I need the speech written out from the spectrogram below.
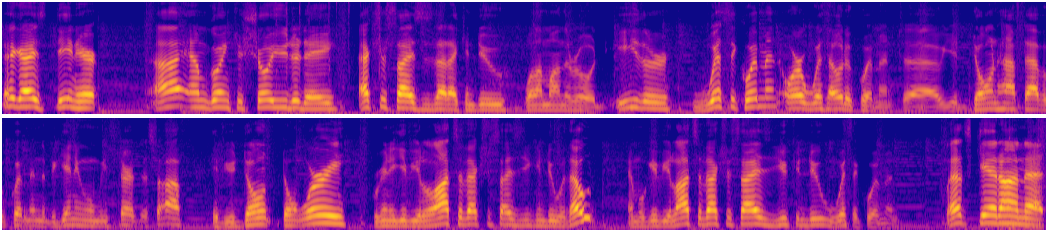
Hey guys, Dean here. I am going to show you today exercises that I can do while I'm on the road, either with equipment or without equipment. Uh, you don't have to have equipment in the beginning when we start this off. If you don't, don't worry. We're gonna give you lots of exercises you can do without, and we'll give you lots of exercises you can do with equipment. Let's get on that.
